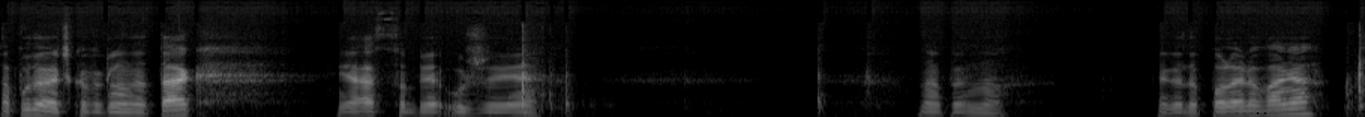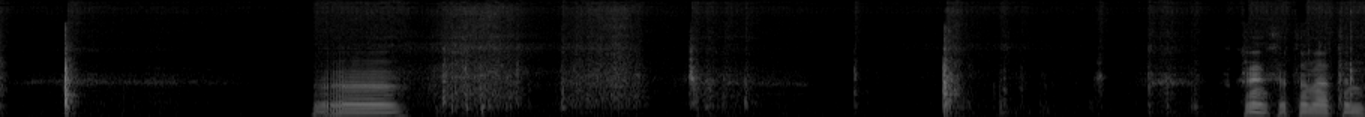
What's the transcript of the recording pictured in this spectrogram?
A pudełeczko wygląda tak. Ja sobie użyję na pewno tego do polerowania. Mm. Wkręcę to na ten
